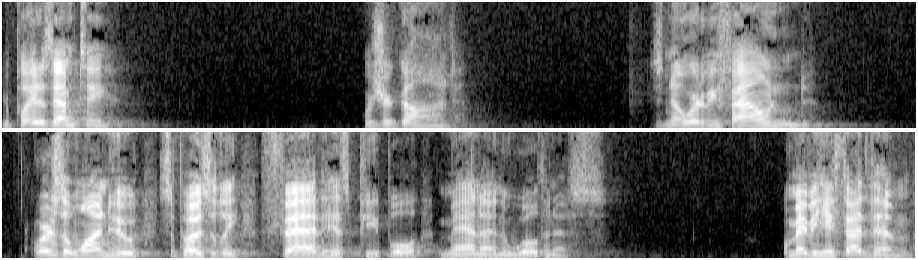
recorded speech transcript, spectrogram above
Your plate is empty. Where's your God? He's nowhere to be found. Where's the one who supposedly fed his people manna in the wilderness? Well, maybe he fed them,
